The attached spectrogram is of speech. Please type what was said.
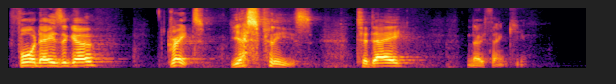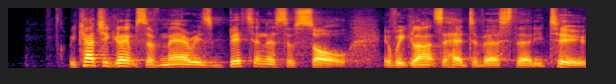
Four days ago, great, yes, please. Today, no, thank you. We catch a glimpse of Mary's bitterness of soul if we glance ahead to verse 32,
